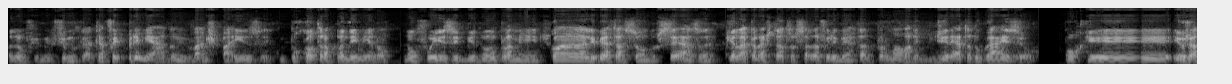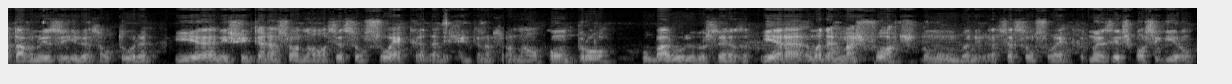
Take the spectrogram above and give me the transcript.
fazer um filme. O filme até foi premiado em vários países. Por conta da pandemia, não, não foi exibido amplamente. Com a libertação do César, que lá pelas tantas o César foi libertado por uma ordem direta do Geisel. Porque eu já estava no exílio essa altura e a Anistia Internacional, a seção sueca da Anistia Internacional, comprou o barulho do César. E era uma das mais fortes do mundo, a seção sueca. Mas eles conseguiram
